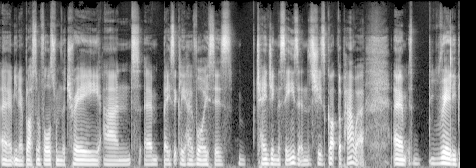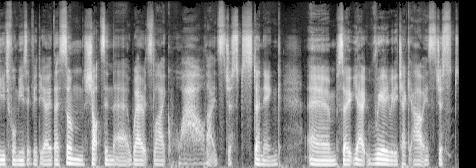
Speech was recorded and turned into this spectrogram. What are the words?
um, you know, Blossom falls from the tree, and um, basically her voice is changing the seasons. She's got the power. Um, it's really beautiful music video. There's some shots in there where it's like, wow, that is just stunning. Um, so yeah, really, really check it out. It's just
